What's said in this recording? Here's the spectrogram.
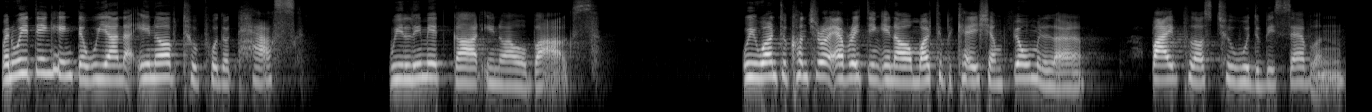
when we're thinking that we are not enough to put a task we limit God in our box. We want to control everything in our multiplication formula. 5 plus 2 would be 7.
